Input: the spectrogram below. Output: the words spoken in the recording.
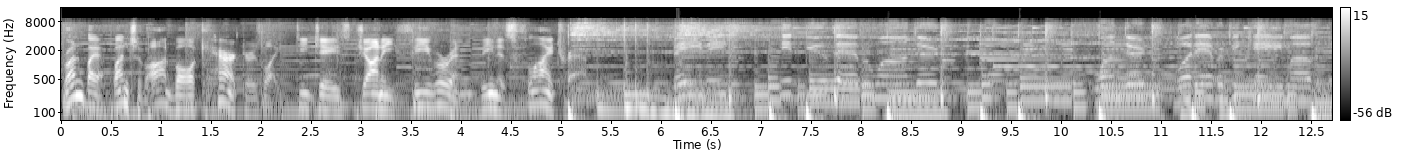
run by a bunch of oddball characters like DJs Johnny Fever and Venus Flytrap. Baby, if you've ever wondered, wondered whatever became of me,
